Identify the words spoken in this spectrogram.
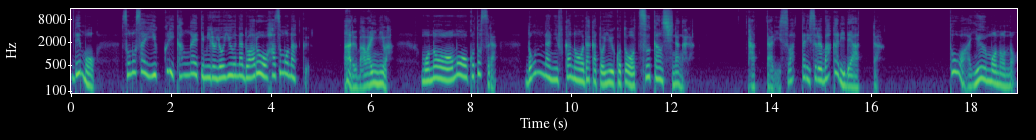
でもその際ゆっくり考えてみる余裕などあろうはずもなくある場合には物を思うことすらどんなに不可能だかということを痛感しながら立ったり座ったりするばかりであった。とはいうものの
